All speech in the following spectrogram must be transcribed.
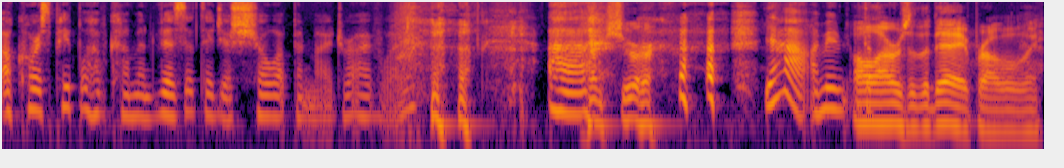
of course, people have come and visit. They just show up in my driveway. I'm sure. yeah, I mean, All hours of the day, probably.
